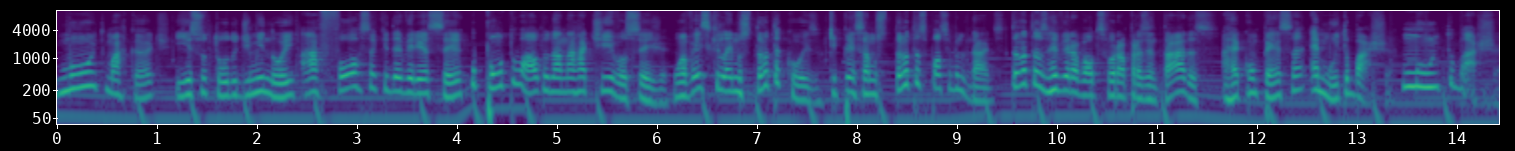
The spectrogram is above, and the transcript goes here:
muito marcante, e isso tudo diminui a força que deveria ser o ponto alto da narrativa, ou seja, uma vez que lemos tanta coisa, que pensamos tantas possibilidades, tantas reviravoltas foram apresentadas, a recompensa é muito baixa, muito baixa.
